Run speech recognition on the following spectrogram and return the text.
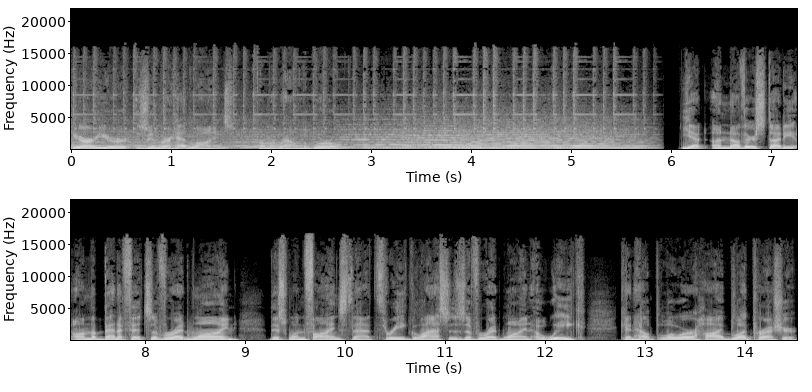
here are your Zoomer headlines from around the world. Yet another study on the benefits of red wine. This one finds that three glasses of red wine a week can help lower high blood pressure.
